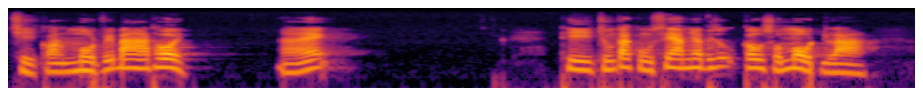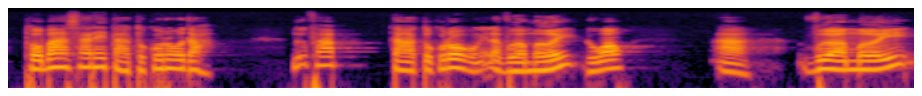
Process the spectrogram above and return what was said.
chỉ còn một với 3 thôi. Đấy. Thì chúng ta cùng xem nhé ví dụ câu số 1 là Tobasareta tokoro da ngữ pháp ta tokoro có nghĩa là vừa mới, đúng không? À vừa mới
